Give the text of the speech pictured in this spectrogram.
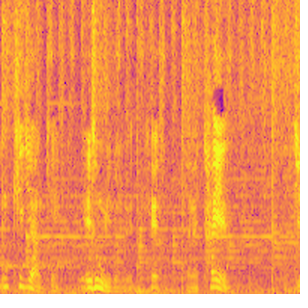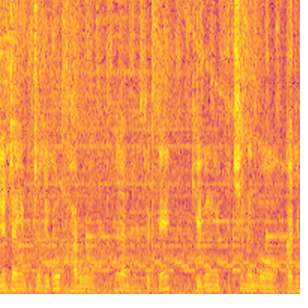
끊기지 않게 계속 밀어줘야 돼 계속 그 다음에 타일 지전장이 붙여지고 가로 세장 갔을 때 개공이 붙이는 것까지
